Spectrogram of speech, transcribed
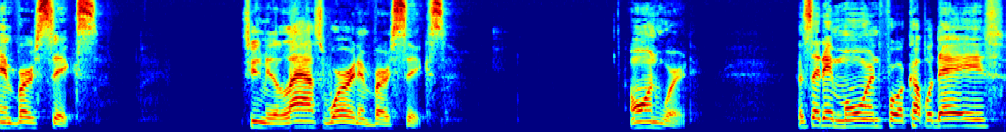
in verse 6? Excuse me, the last word in verse 6. Onward. Let's say they mourned for a couple days.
